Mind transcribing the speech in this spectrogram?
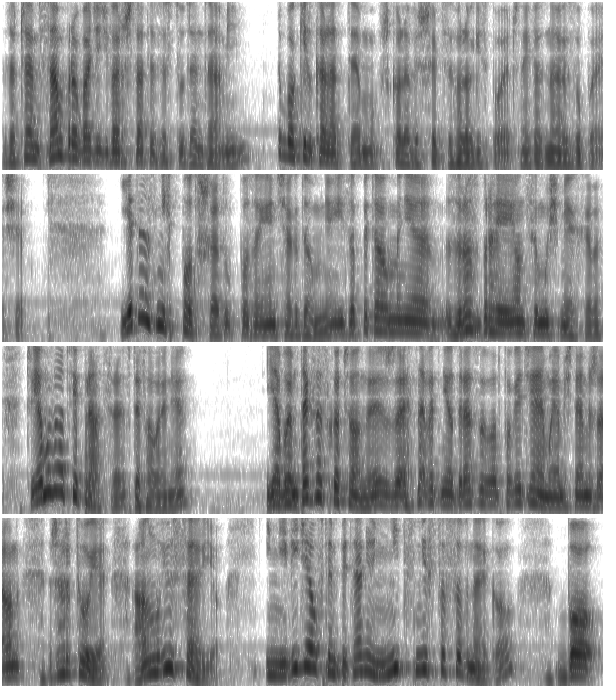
zacząłem sam prowadzić warsztaty ze studentami, to było kilka lat temu w Szkole Wyższej Psychologii Społecznej na SWPS-ie. Jeden z nich podszedł po zajęciach do mnie i zapytał mnie z rozbrajającym uśmiechem, czy ja mu załatwię pracę w TVN-ie? Ja byłem tak zaskoczony, że nawet nie od razu odpowiedziałem, bo ja myślałem, że on żartuje, a on mówił serio. I nie widział w tym pytaniu nic niestosownego, bo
